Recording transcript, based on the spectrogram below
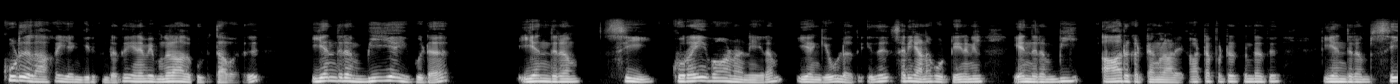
கூடுதலாக இயங்கியிருக்கின்றது. எனவே முதலாவது கூட்டு தவறு. இயந்திரம் பியை விட இயந்திரம் சி குறைவான நேரம் இயங்கியுள்ளது. இது சரியான கூட்டு ஏனெனில் இயந்திரம் பி ஆறு கட்டங்களாலே காட்டப்பட்டிருக்கின்றது. இயந்திரம் சி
